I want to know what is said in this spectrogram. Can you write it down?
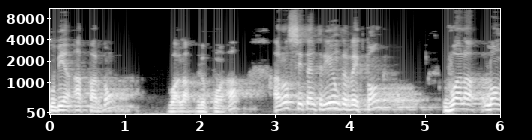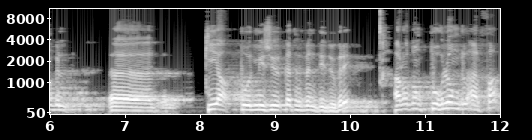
ou bien A, pardon, voilà le point A. Alors, c'est un triangle rectangle. Voilà l'angle euh, qui a pour mesure 90 degrés. Alors, donc, pour l'angle alpha,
